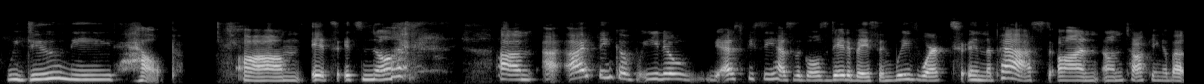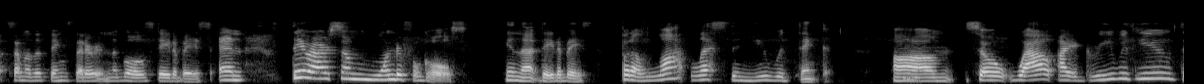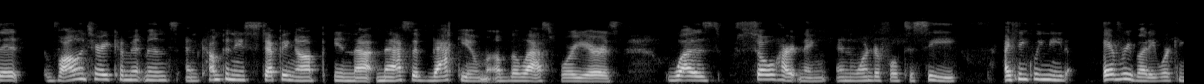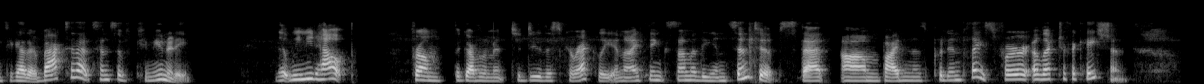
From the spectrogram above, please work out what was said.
we do need help. Um, it's it's not. Um, I, I, think of you know SPC has the goals database, and we've worked in the past on on talking about some of the things that are in the goals database, and there are some wonderful goals in that database, but a lot less than you would think. Um, so while I agree with you that voluntary commitments and companies stepping up in that massive vacuum of the last four years was so heartening and wonderful to see, I think we need everybody working together. Back to that sense of community, that we need help from the government to do this correctly. And I think some of the incentives that um, Biden has put in place for electrification,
